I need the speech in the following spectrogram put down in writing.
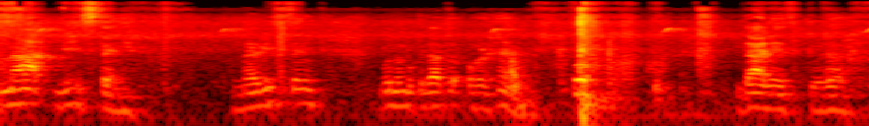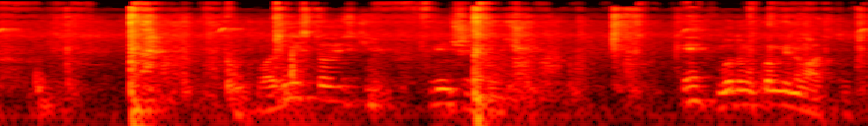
на відстані. На відстані будемо кидати оверхенд. Далі такий удар. В одній стоїчці, в іншій стоїчці. Окей, будемо комбінувати тут.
